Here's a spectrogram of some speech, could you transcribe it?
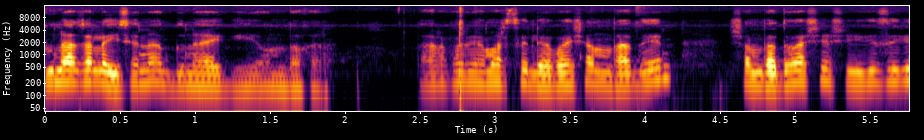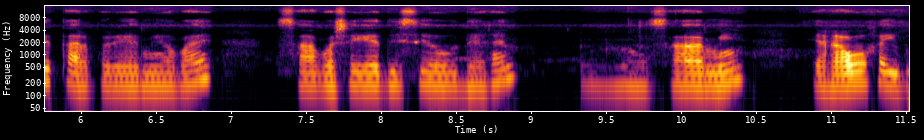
দুনা জ্বালাইছে না, দুনায় গিয়ে অন্ধকার। তারপরে আমার ছেলে ভাই সন্ধ্যা দেন, সন্ধ্যা দেওয়া শেষ হয়ে গেছে কি তারপরে আমি ভাই চা বসাইয়া দিছি। ও দেখেন চা আমি একাও খাইব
